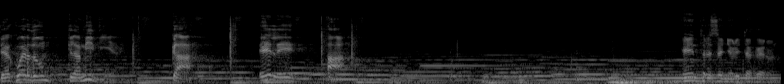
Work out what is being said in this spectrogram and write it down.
De acuerdo, clamidia. K. L. A. Entre, señorita Heron.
